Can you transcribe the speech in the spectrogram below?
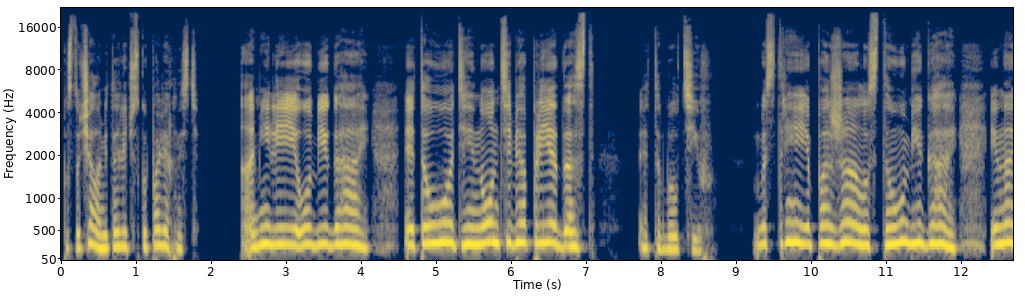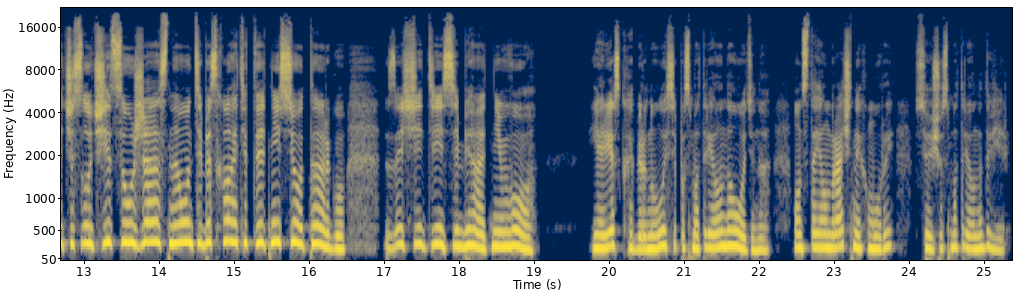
постучала металлическую поверхность. «Амели, убегай! Это Один, он тебя предаст!» Это был Тиф. «Быстрее, пожалуйста, убегай, иначе случится ужасно, он тебя схватит и отнесет Аргу. Защити себя от него!» Я резко обернулась и посмотрела на Одина. Он стоял мрачный и хмурый, все еще смотрел на дверь.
